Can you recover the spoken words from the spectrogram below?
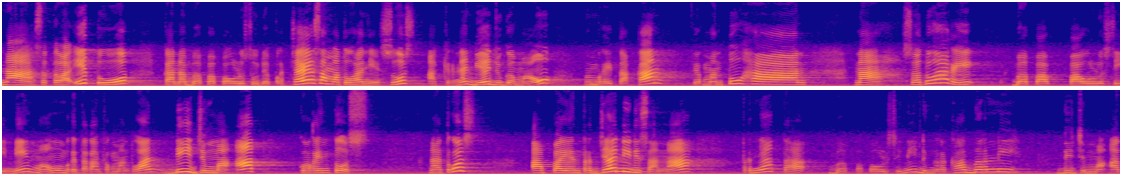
Nah setelah itu karena Bapak Paulus sudah percaya sama Tuhan Yesus, akhirnya dia juga mau memberitakan firman Tuhan. Nah suatu hari Bapak Paulus ini mau memberitakan firman Tuhan di jemaat Korintus. Nah, terus apa yang terjadi di sana? Ternyata Bapak Paulus ini dengar kabar nih di jemaat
